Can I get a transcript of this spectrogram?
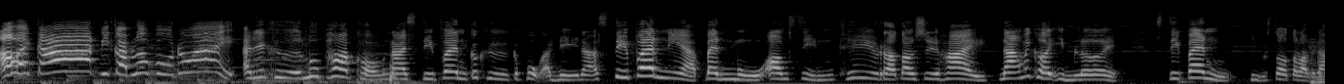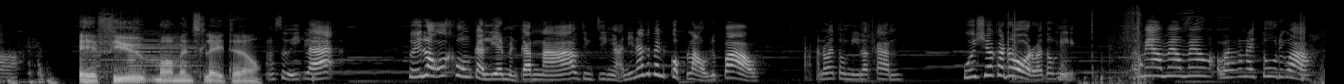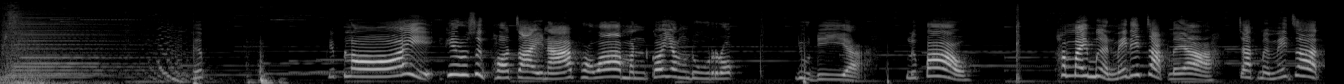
โอ้ my god มีกรอบรูปหมูด้วย อันนี้คือรูปภาพของนายสตีเฟนก็คือกระปุกอันนี้นะ สตีเฟนเนี่ยเป็นหมูออมสินที่เราตั้งชื่อให้ นางไม่เคยอิ่มเลย สตีเฟนหิวโซตลอดเวลา A few moments later. หนังสืออีกแล้ว เฮ้ยเราก็คงกันเรียนเหมือนกันนะเอาจริงๆอะอันนี้น่าจะเป็นกบเหล่าหรือเปล่า อันไว้ตรงนี้แล้วกัน อุ้ยเชือกกระโดดไว้ตรงนี้เอ้ยไม่เอาไม่เอาไม่เอาเอาไว้ข้างในตู้ดีกว่า รียบร้อย พี่รู้สึกพอใจนะ เพราะว่ามันก็ยังดูรกอยู่ดีอะหรือเปล่าทำไมเหมือนไม่ได้จัดเลยอะจัดเหมือนไม่จัด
